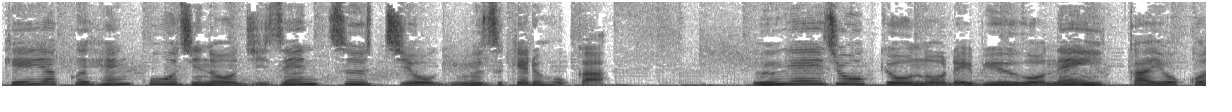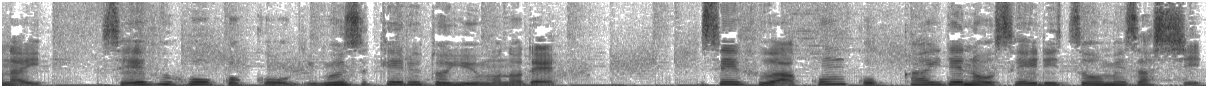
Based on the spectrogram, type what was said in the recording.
契約変更時の事前通知を義務付けるほか運営状況のレビューを年1回行い政府報告を義務付けるというもので政府は今国会での成立を目指し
